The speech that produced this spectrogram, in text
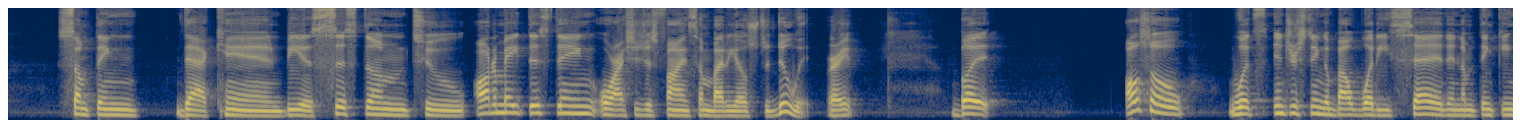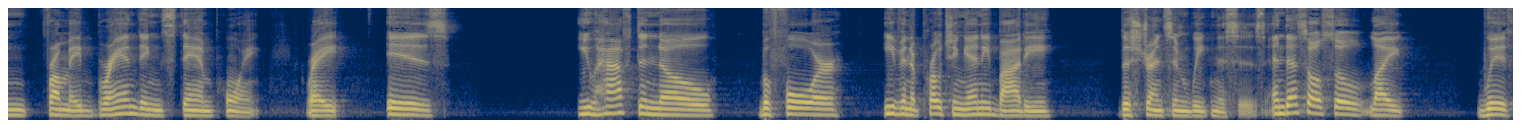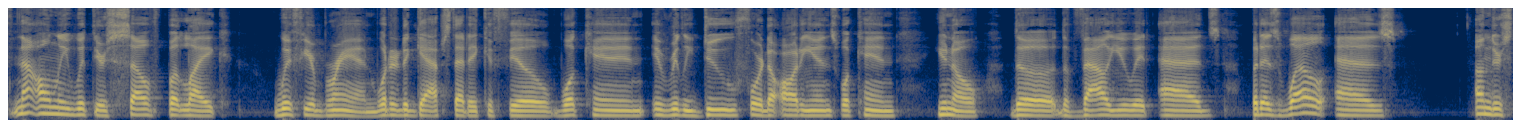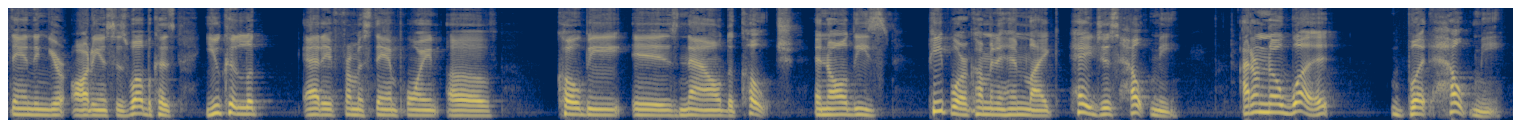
something that can be a system to automate this thing or I should just find somebody else to do it, right? But also, what's interesting about what he said, and I'm thinking from a branding standpoint, right, is you have to know before even approaching anybody the strengths and weaknesses. And that's also like with not only with yourself, but like with your brand? What are the gaps that it could fill? What can it really do for the audience? What can, you know, the the value it adds, but as well as understanding your audience as well, because you could look at it from a standpoint of Kobe is now the coach, and all these people are coming to him like, hey, just help me. I don't know what, but help me.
